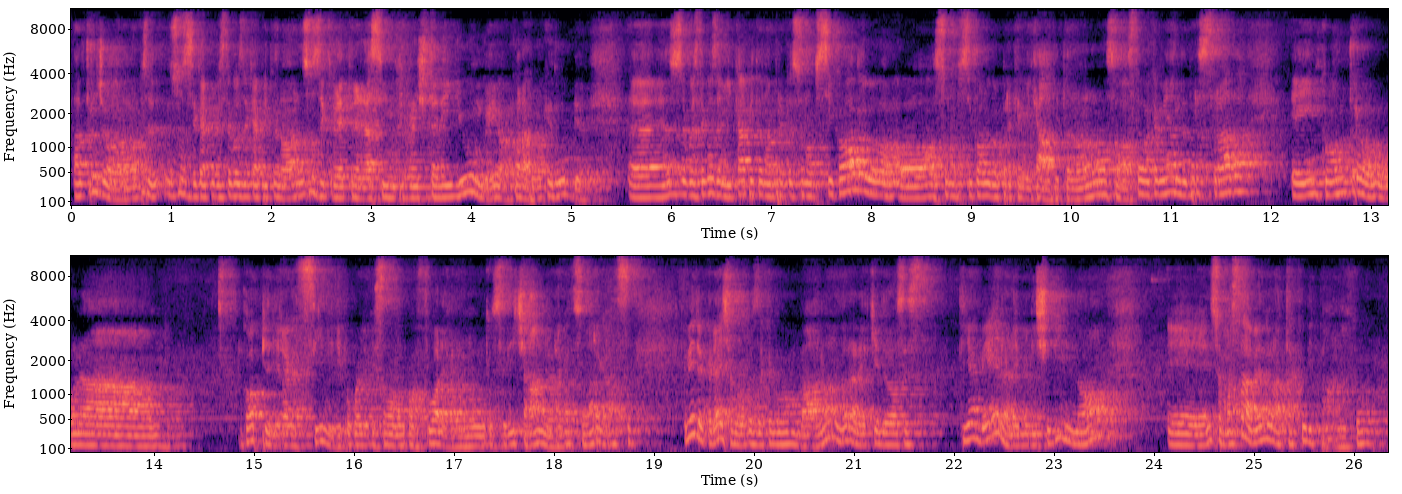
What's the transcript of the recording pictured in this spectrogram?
L'altro giorno, non so se queste cose capitano, non so se credete nella sincronicità di Jung, io ho ancora qualche dubbio, eh, non so se queste cose mi capitano perché sono psicologo o sono psicologo perché mi capitano, non lo so, stavo camminando per strada e incontro una coppia di ragazzini, tipo quelli che stavano qua fuori, che hanno avuto 16 anni, un ragazzo e una ragazza, vedo che lei c'è qualcosa che non va, no? allora le chiedo se stia bene, lei mi dice di no, e, insomma stava avendo un attacco di panico.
